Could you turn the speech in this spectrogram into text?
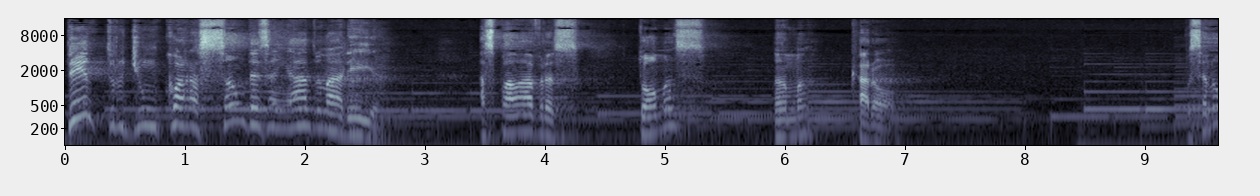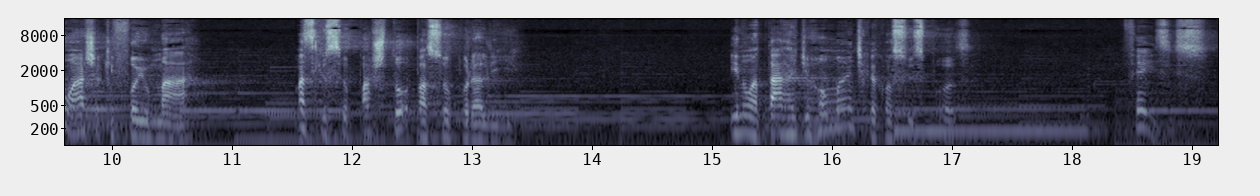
dentro de um coração desenhado na areia as palavras Thomas ama Carol. Você não acha que foi o mar, mas que o seu pastor passou por ali. E numa tarde romântica com sua esposa, fez isso.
